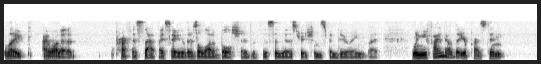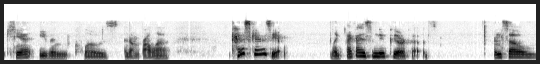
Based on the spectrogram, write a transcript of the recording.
like I want to preface that by saying that there's a lot of bullshit that this administration's been doing, but when you find out that your president can't even close an umbrella, kind of scares you. Like that guy's the nuclear codes. And so,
